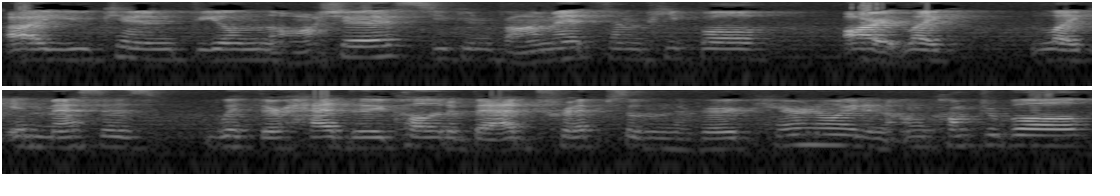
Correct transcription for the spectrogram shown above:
Uh, you can feel nauseous, you can vomit. Some people are like, like it messes with their head. They call it a bad trip, so then they're very paranoid and uncomfortable.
